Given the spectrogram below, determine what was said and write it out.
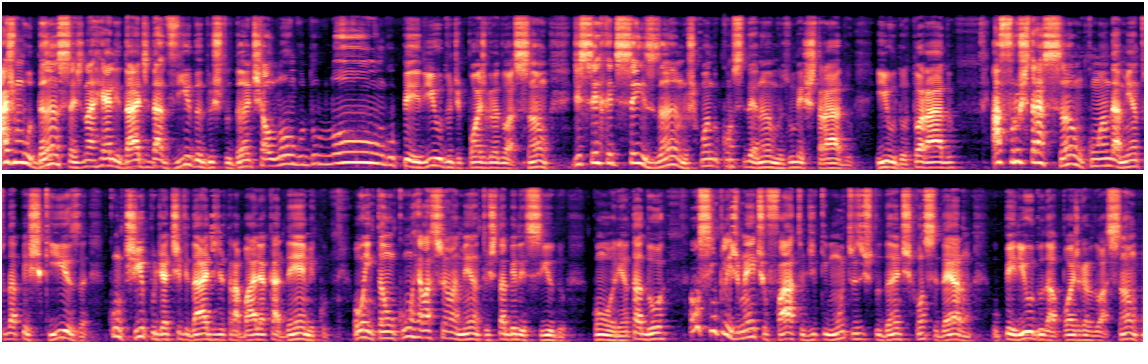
as mudanças na realidade da vida do estudante ao longo do longo período de pós-graduação, de cerca de seis anos, quando consideramos o mestrado e o doutorado, a frustração com o andamento da pesquisa, com o tipo de atividade de trabalho acadêmico, ou então com o relacionamento estabelecido com o orientador, ou simplesmente o fato de que muitos estudantes consideram o período da pós-graduação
